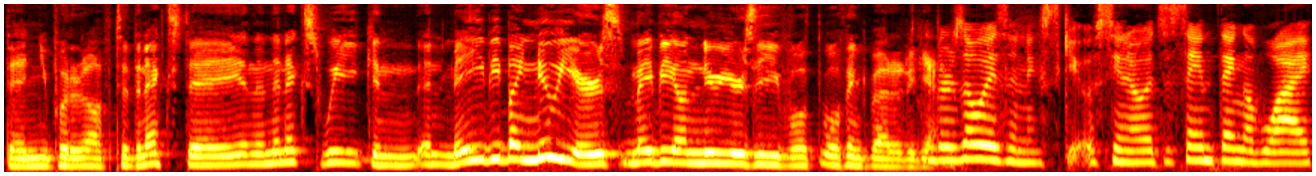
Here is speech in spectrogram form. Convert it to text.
then you put it off to the next day and then the next week and, and maybe by new year's maybe on new year's eve we'll, we'll think about it again there's always an excuse you know it's the same thing of why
